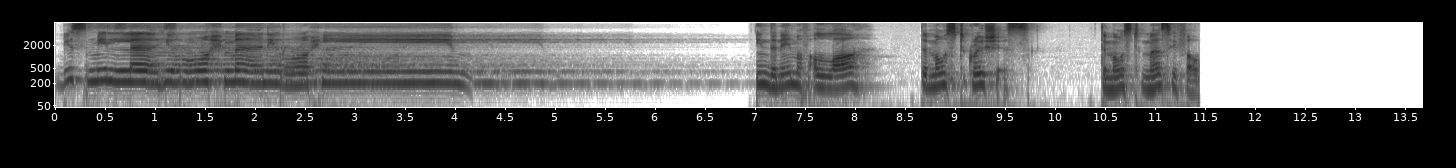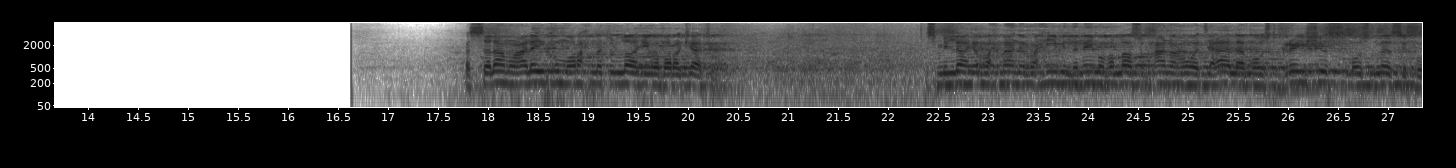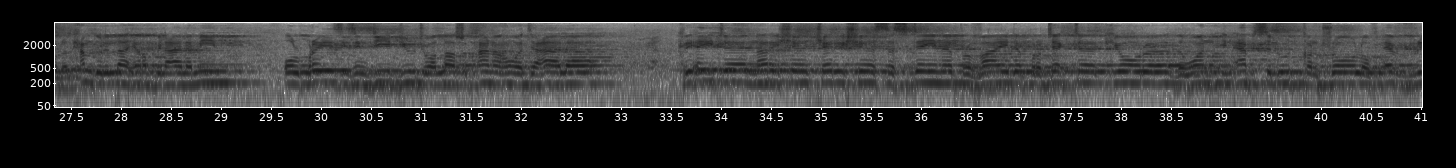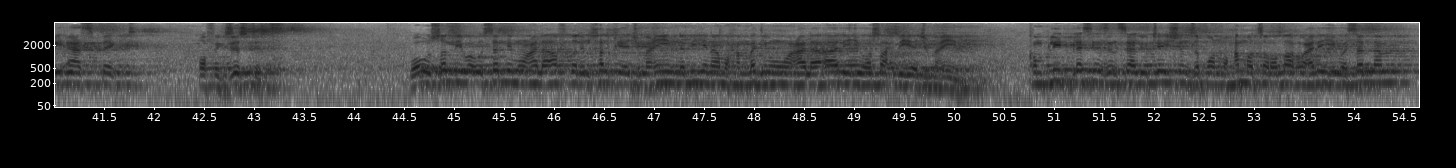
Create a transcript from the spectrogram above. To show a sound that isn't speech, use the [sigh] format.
بسم الله الرحمن الرحيم In the name of Allah, the most gracious, the most merciful. السلام عليكم ورحمة الله وبركاته بسم الله الرحمن الرحيم In the name of Allah subhanahu wa ta'ala Most gracious, most merciful Alhamdulillah Rabbil Alameen All praise is indeed due to Allah subhanahu wa ta'ala Creator, nourisher, cherisher, sustainer, provider, protector, curer The one in absolute control of every aspect of existence واصلي واسلم على افضل الخلق اجمعين نبينا محمد وعلى اله وصحبه اجمعين complete blessings and salutations upon Muhammad sallallahu alayhi wasallam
